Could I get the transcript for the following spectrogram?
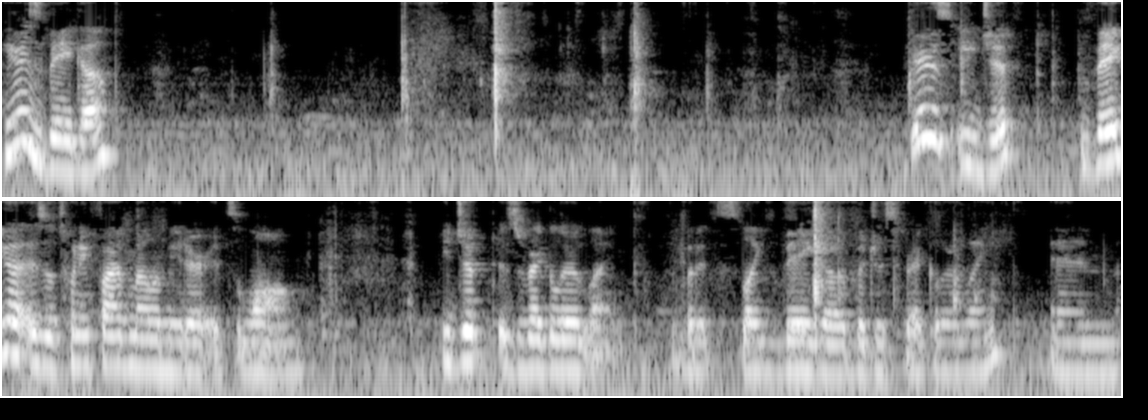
Here's Vega. Here's Egypt. Vega is a 25 millimeter, it's long. Egypt is regular length, but it's like Vega, but just regular length and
